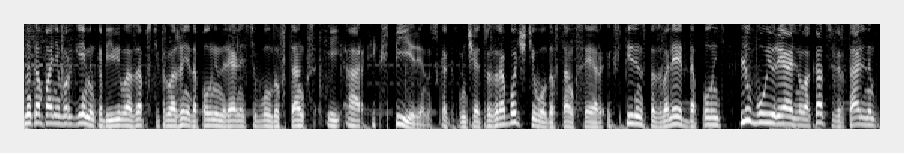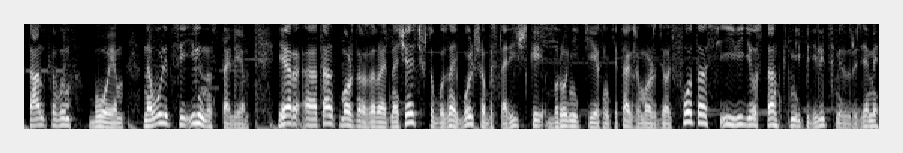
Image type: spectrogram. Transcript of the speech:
Но компания Wargaming объявила о запуске приложения дополненной реальности World of Tanks AR Experience. Как отмечают разработчики, World of Tanks AR Experience позволяет дополнить любую реальную локацию виртуальным танковым боем на улице или на столе. AR-танк можно разобрать на части, чтобы узнать больше об исторической бронетехнике. Также можно сделать фото и видео с танками и поделиться ими с друзьями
